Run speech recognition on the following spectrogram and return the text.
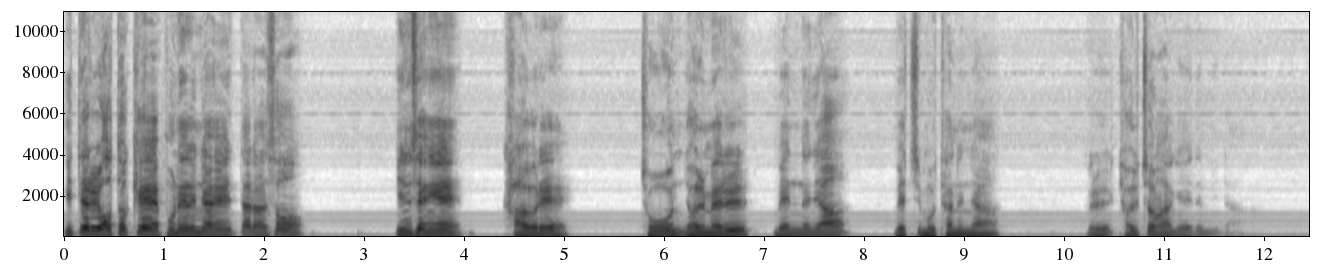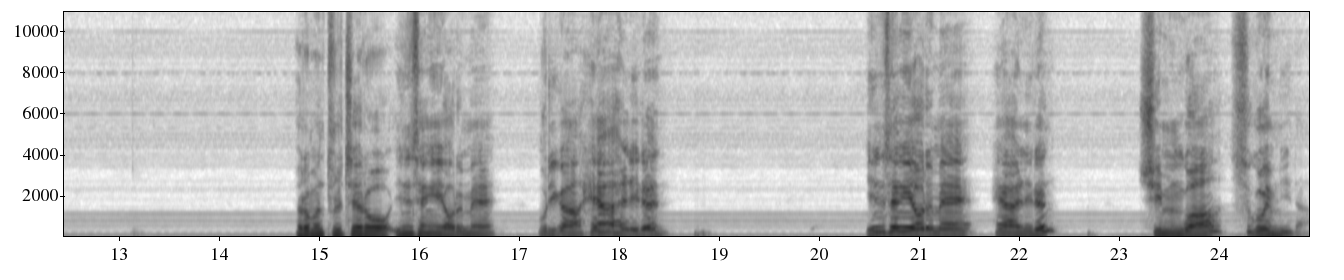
이때를 어떻게 보내느냐에 따라서 인생의 가을에 좋은 열매를 맺느냐 맺지 못하느냐를 결정하게 됩니다. 여러분 둘째로 인생의 여름에 우리가 해야 할 일은 인생의 여름에 해야 할 일은 쉼과 수고입니다.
